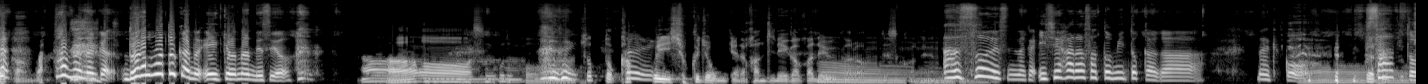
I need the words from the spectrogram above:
や多分なんか、ドラマとかの影響なんですよ。ああ、そういうことか。ちょっとかっこいい職業みたいな感じで描かれるからですかね。あ、そうですね。なんか、石原さとみとかが、なんかこう、うさっと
